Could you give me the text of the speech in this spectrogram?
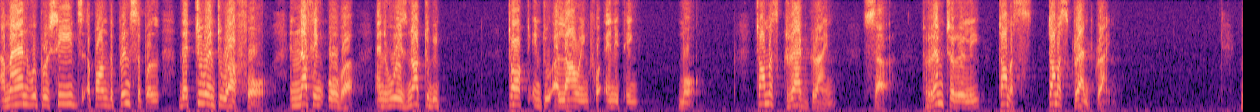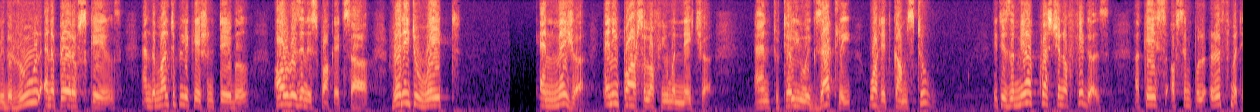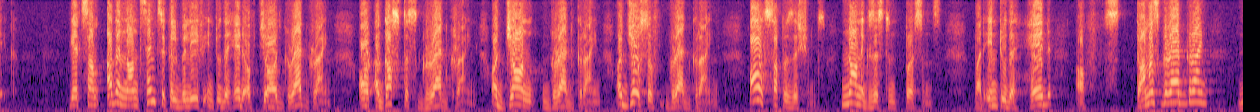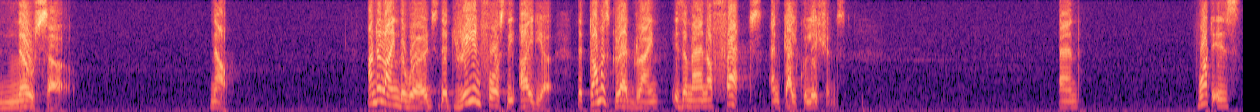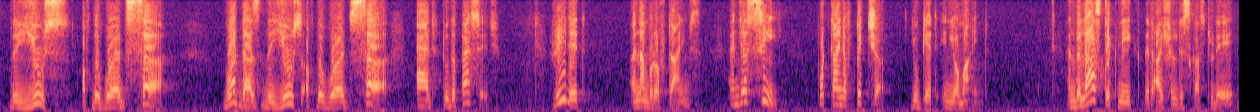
a man who proceeds upon the principle that two and two are four, and nothing over, and who is not to be talked into allowing for anything more. Thomas Gradgrind, sir, peremptorily Thomas, Thomas Gradgrind, with a rule and a pair of scales and the multiplication table always in his pocket, sir, ready to wait and measure any parcel of human nature and to tell you exactly what it comes to. It is a mere question of figures, a case of simple arithmetic get some other nonsensical belief into the head of George Gradgrind or Augustus Gradgrind or John Gradgrind or Joseph Gradgrind, all suppositions, non-existent persons, but into the head of Thomas Gradgrind? No, sir. Now, underline the words that reinforce the idea that Thomas Gradgrind is a man of facts and calculations. And what is the use of the word sir? What does the use of the word sir add to the passage? Read it a number of times and just see what kind of picture you get in your mind. And the last technique that I shall discuss today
